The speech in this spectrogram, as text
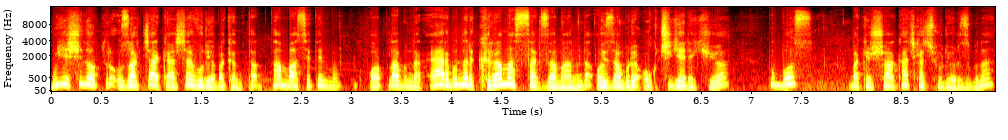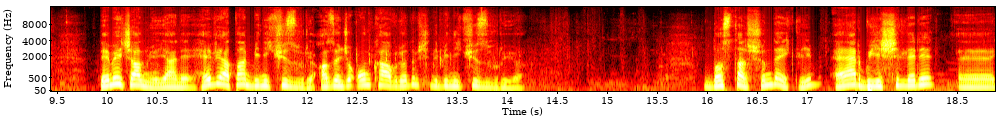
Bu yeşil orbları uzakça arkadaşlar vuruyor. Bakın tam, tam bahsettiğim bu orblar bunlar. Eğer bunları kıramazsak zamanında o yüzden buraya okçu gerekiyor. Bu boss bakın şu an kaç kaç vuruyoruz buna. Damage almıyor. Yani heavy atan 1200 vuruyor. Az önce 10k vuruyordum şimdi 1200 vuruyor. Dostlar şunu da ekleyeyim. Eğer bu yeşilleri e,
